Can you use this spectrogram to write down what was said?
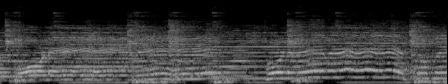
થોડે થોડે તમે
